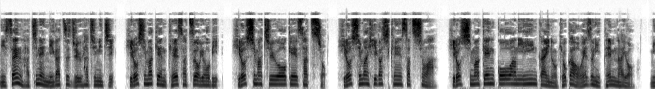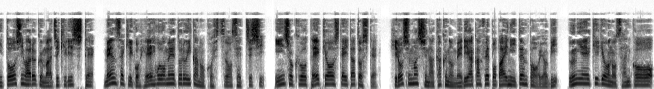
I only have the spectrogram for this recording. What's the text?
2008年2月18日、広島県警察及び、広島中央警察署、広島東警察署は、広島県公安委員会の許可を得ずに店内を、見通し悪く間仕切りして、面積5平方メートル以下の個室を設置し、飲食を提供していたとして、広島市中区のメディアカフェポパイ2店舗及び、運営企業の参考を、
